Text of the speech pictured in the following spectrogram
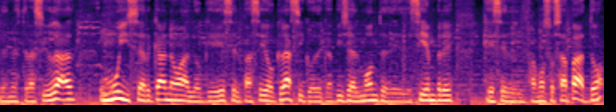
de nuestra ciudad, Sí. muy cercano a lo que es el paseo clásico de Capilla del Monte de, de siempre, que es el famoso zapato,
